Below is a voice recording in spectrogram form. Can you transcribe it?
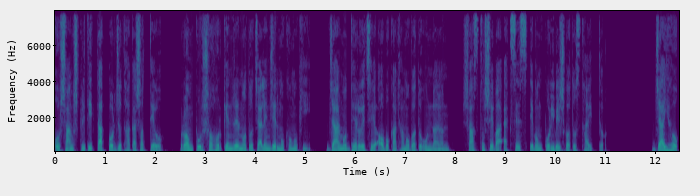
ও সাংস্কৃতিক তাৎপর্য থাকা সত্ত্বেও, রংপুর শহর কেন্দ্রের মতো চ্যালেঞ্জের মুখোমুখি, যার মধ্যে রয়েছে অবকাঠামোগত উন্নয়ন স্বাস্থ্যসেবা অ্যাক্সেস এবং পরিবেশগত স্থায়িত্ব। যাই হোক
